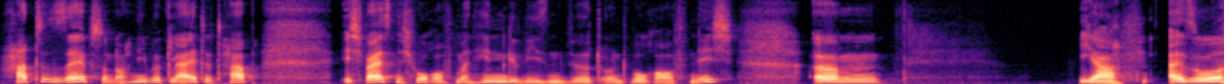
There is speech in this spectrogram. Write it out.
hatte selbst und auch nie begleitet habe. Ich weiß nicht, worauf man hingewiesen wird und worauf nicht. Ähm, ja, also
